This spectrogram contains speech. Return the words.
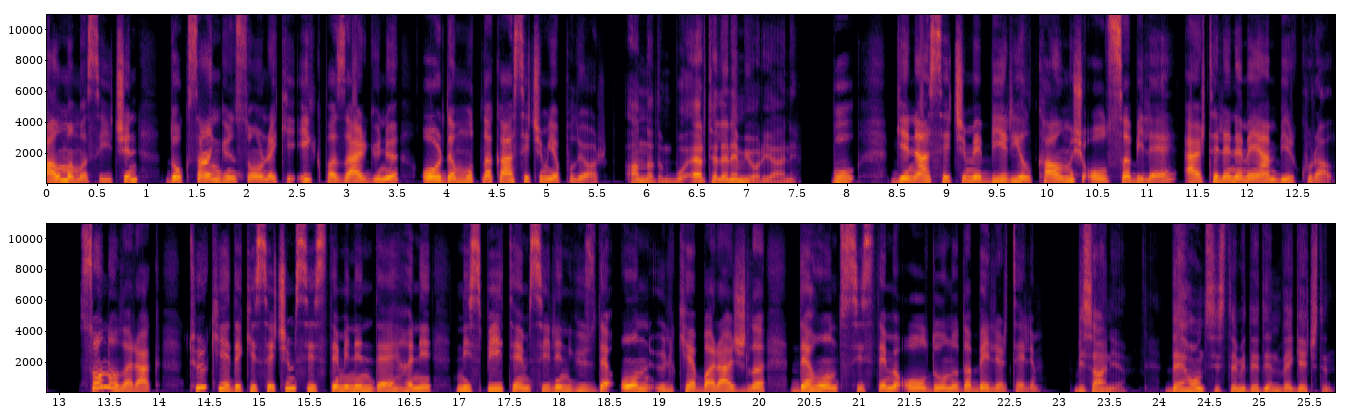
kalmaması için 90 gün sonraki ilk pazar günü orada mutlaka seçim yapılıyor. Anladım. Bu ertelenemiyor yani. Bu genel seçime bir yıl kalmış olsa bile ertelenemeyen bir kural. Son olarak Türkiye'deki seçim sisteminin de hani nispi temsilin %10 ülke barajlı Dehont sistemi olduğunu da belirtelim. Bir saniye. Dehont sistemi dedin ve geçtin.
